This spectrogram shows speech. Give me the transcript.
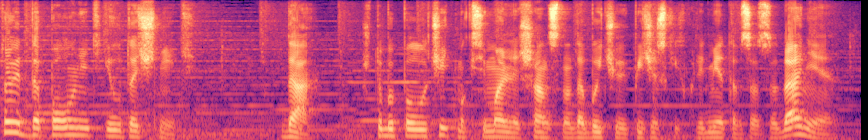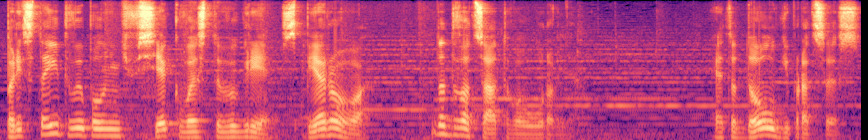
Стоит дополнить и уточнить. Да, чтобы получить максимальный шанс на добычу эпических предметов за задание, предстоит выполнить все квесты в игре с 1 до 20 уровня. Это долгий процесс,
